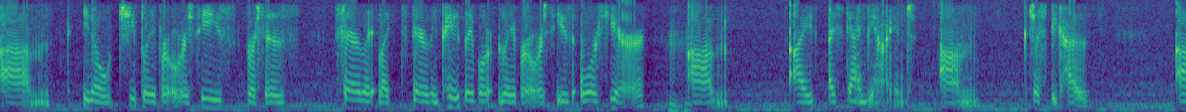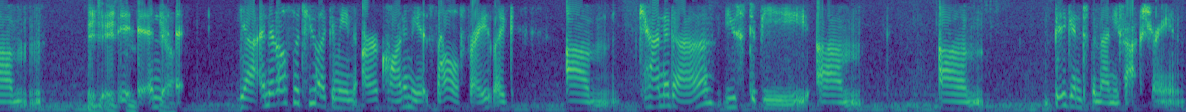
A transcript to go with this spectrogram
um, you know cheap labor overseas versus fairly like fairly paid labor labor overseas or here. Um, I, I stand behind um, just because um, It, it's it- and yeah. yeah, and it also too like I mean our economy itself, right? Like um, Canada used to be um, um, big into the manufacturing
